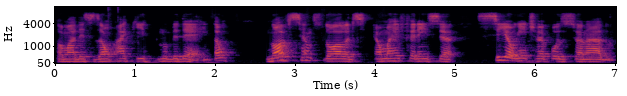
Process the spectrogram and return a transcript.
tomar a decisão aqui no BDR. Então, 900 dólares é uma referência, se alguém tiver posicionado,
